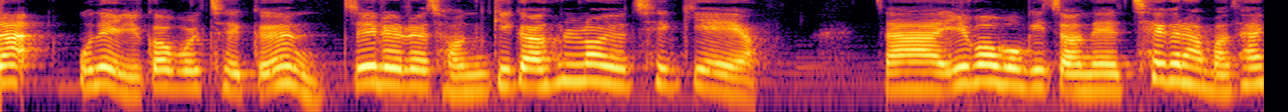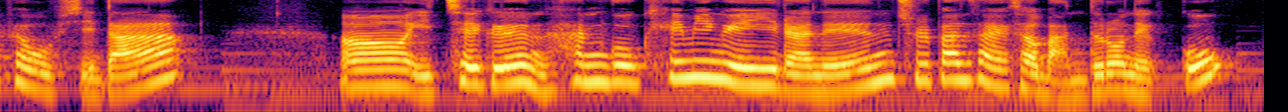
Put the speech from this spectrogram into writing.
자, 오늘 읽어볼 책은 찌르르 전기가 흘러요 책이에요. 자, 읽어보기 전에 책을 한번 살펴봅시다. 어, 이 책은 한국 해밍웨이라는 출판사에서 만들어냈고,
